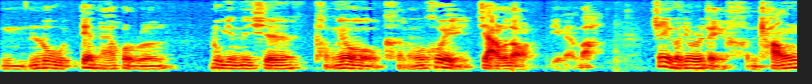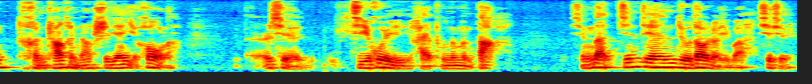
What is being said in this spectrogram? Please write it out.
嗯录电台或者说录音的一些朋友可能会加入到里面吧。这个就是得很长很长很长时间以后了，而且机会还不那么大。行，那今天就到这里吧，谢谢。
